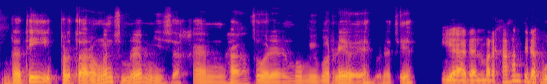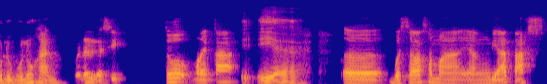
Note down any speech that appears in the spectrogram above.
berarti pertarungan sebenarnya menyisakan Hang Tua dan Bumi Borneo ya, berarti ya? Iya, dan mereka kan tidak bunuh-bunuhan. Benar gak sih? Itu mereka I iya uh, bersalah sama yang di atas.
